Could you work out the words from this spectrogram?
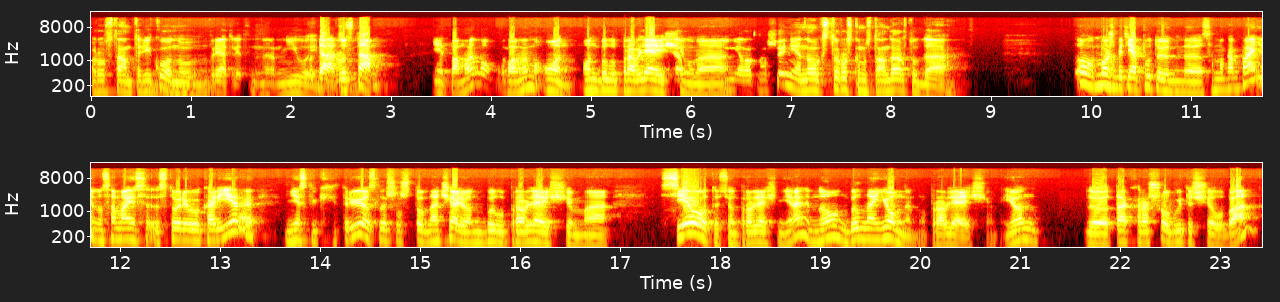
Рустам Тарико, ну, вряд ли это, наверное, не его имя. Да, Рустам. Нет, по-моему, по-моему, он. Он был управляющим... Я имел отношение, но к русскому стандарту, да. Ну, может быть, я путаю саму компанию, но сама история его карьеры, нескольких интервью я слышал, что вначале он был управляющим SEO, то есть он управляющим генеральным, но он был наемным управляющим. И он э, так хорошо вытащил банк,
